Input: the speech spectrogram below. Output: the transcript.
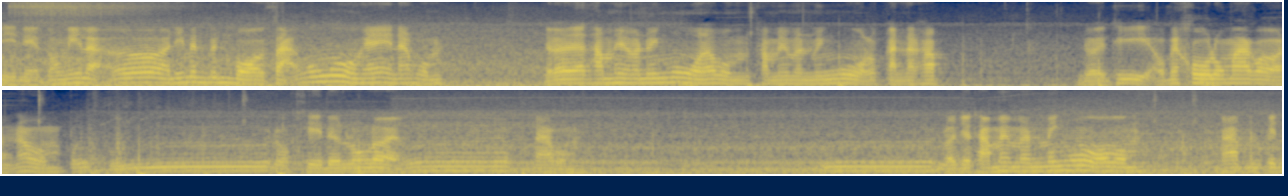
นี่เนี่ยตรงนี้แหละเอออันนี้มันเป็นบ่อสระโง่ๆไงนะผม เดี๋ยวเราจะทำให้มันไม่โง่นะผมทำให้มันไม่โง่แล้วกันนะครับ โดยที่เอาแมคโครลงมาก่อนนะผมปึ๊บปึ๊บโอเคเดินลงเลยนะผมปึ๊บ เราจะทำให้มันไม่โง่ครับผมนะมันเป็น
